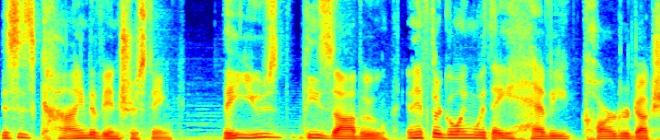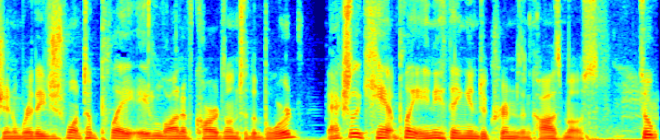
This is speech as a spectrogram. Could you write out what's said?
this is kind of interesting. They used the Zabu, and if they're going with a heavy card reduction where they just want to play a lot of cards onto the board, they actually can't play anything into Crimson Cosmos. So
